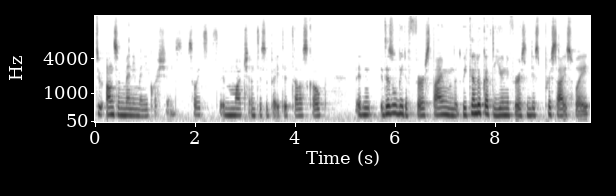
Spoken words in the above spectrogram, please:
to answer many, many questions. So it's, it's a much anticipated telescope. And this will be the first time that we can look at the universe in this precise way.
